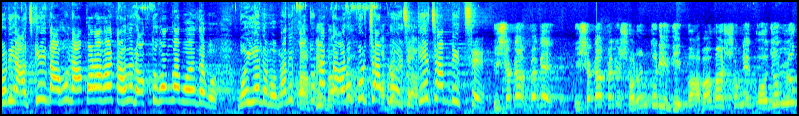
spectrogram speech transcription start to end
যদি আজকেই দাহ না করা হয় তাহলে রক্তগঙ্গা বয়ে দেবো বইয়ে দেবো। মানে কতটা তার উপর চাপ রয়েছে? কে চাপ দিচ্ছে? বিশাখা আপনাকে বিশাখা আপনাকে স্মরণ করিয়ে দিই বাবা মার সঙ্গে কজন লোক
